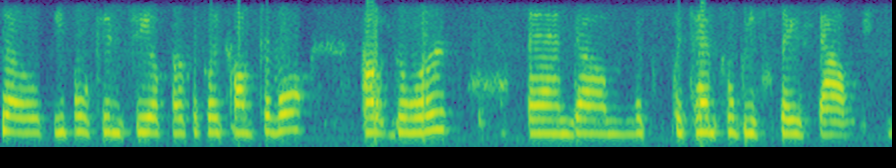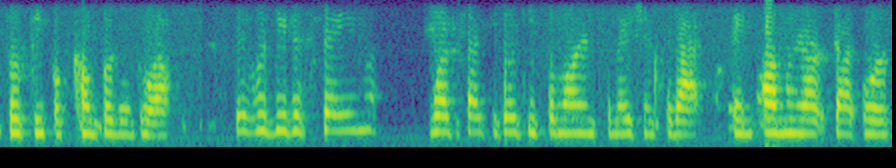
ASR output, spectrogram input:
so people can feel perfectly comfortable outdoors, and um, the, the tents will be spaced out for people's comfort as well. It would be the same website to go to for more information for that and armoryart.org.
